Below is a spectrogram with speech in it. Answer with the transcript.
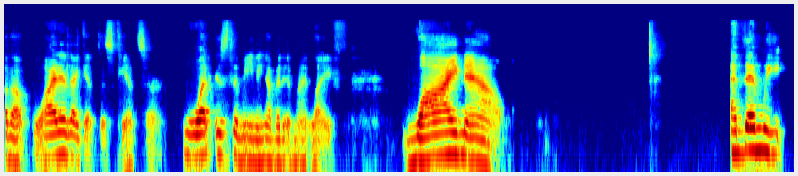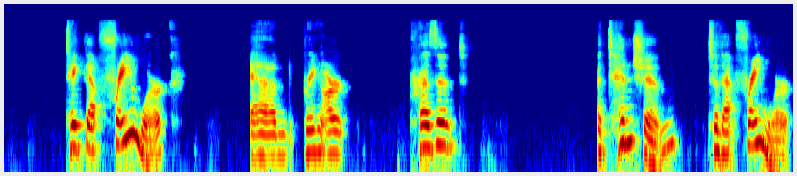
about why did I get this cancer? What is the meaning of it in my life? Why now? And then we take that framework and bring our present attention to that framework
